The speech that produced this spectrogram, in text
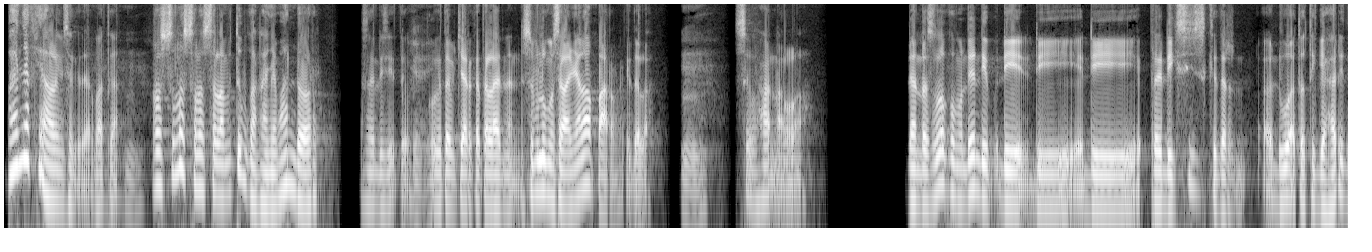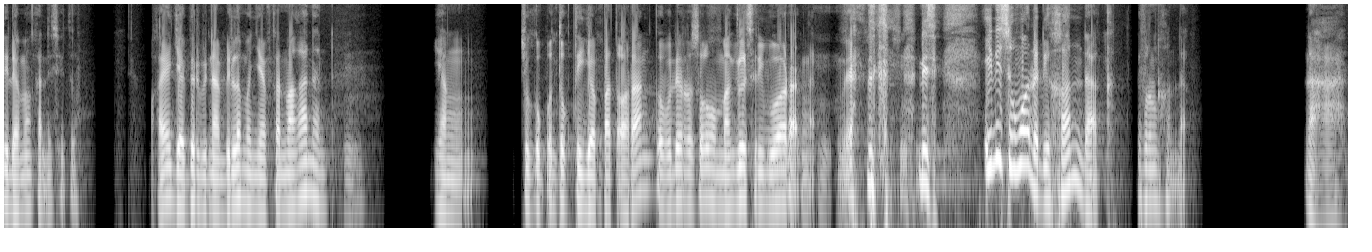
banyak hal yang bisa kita dapatkan. Hmm. Rasulullah SAW itu bukan hanya mandor, di situ. Iya, Kalau kita bicara keteladan, sebelum masalahnya lapar, gitu loh. Hmm. Subhanallah. Dan Rasulullah kemudian di, di, di, diprediksi sekitar eh, dua atau tiga hari tidak makan di situ. Makanya Jabir bin Abdullah menyiapkan makanan Hmm. yang cukup untuk tiga empat orang, kemudian Rasulullah memanggil seribu orang. Di- ini semua ada di khandak, di front khandak. Nah,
